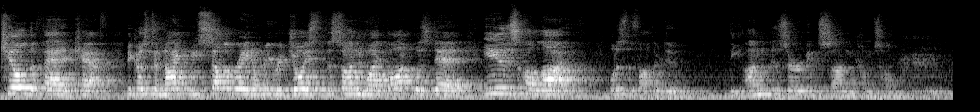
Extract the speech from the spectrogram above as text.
Kill the fatted calf because tonight we celebrate and we rejoice that the son who I thought was dead is alive. What does the father do? The undeserving son comes home.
